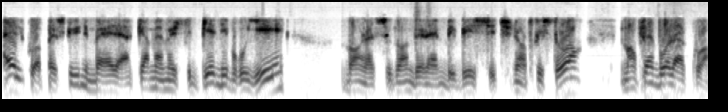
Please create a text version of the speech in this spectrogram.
elle, quoi, parce qu'une, mais elle a quand même, elle s'est bien débrouillée. Bon, la seconde, elle a un bébé, c'est une autre histoire. Mais enfin, voilà, quoi.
